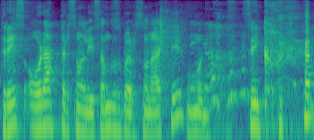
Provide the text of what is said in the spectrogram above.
3 horas personalizando su personaje. Un mon- cinco-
